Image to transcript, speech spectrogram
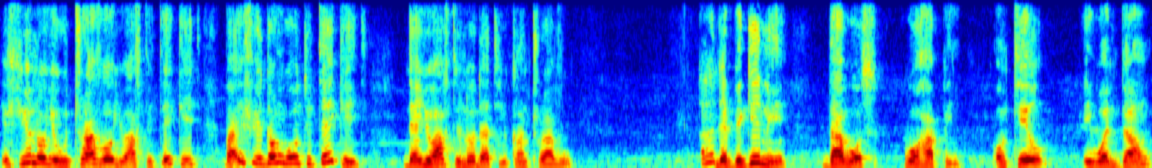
If you know you will travel, you have to take it. But if you don't want to take it, then you have to know that you can't travel. At the beginning, that was what happened until it went down.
